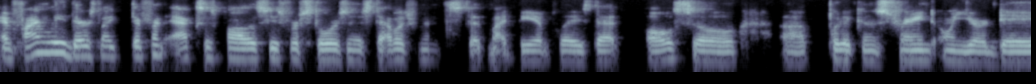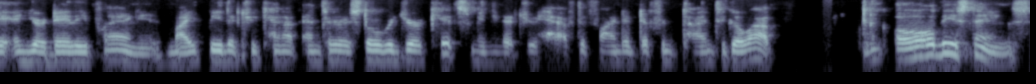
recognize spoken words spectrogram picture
and finally, there's like different access policies for stores and establishments that might be in place that also uh, put a constraint on your day and your daily planning. It might be that you cannot enter a store with your kids, meaning that you have to find a different time to go out. All these things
